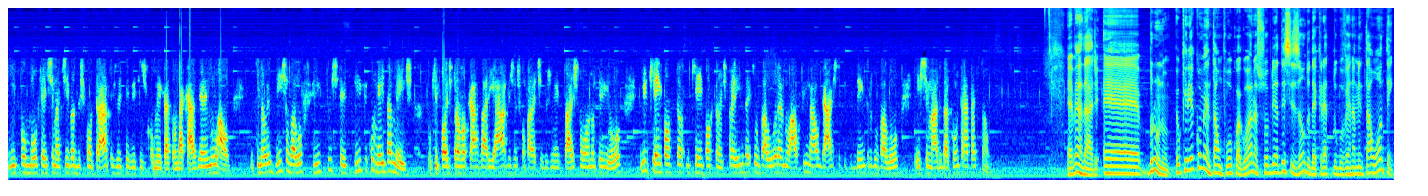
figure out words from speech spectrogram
e informou que a estimativa dos contratos dos serviços de comunicação da casa é anual e que não existe um valor fixo específico mês a mês, o que pode provocar variáveis nos comparativos mensais com o ano anterior. E o que é, o que é importante para eles é que o valor anual final gasto fique dentro do valor estimado da contratação. É verdade. É, Bruno, eu queria comentar um pouco agora sobre a decisão do decreto do governamental ontem,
